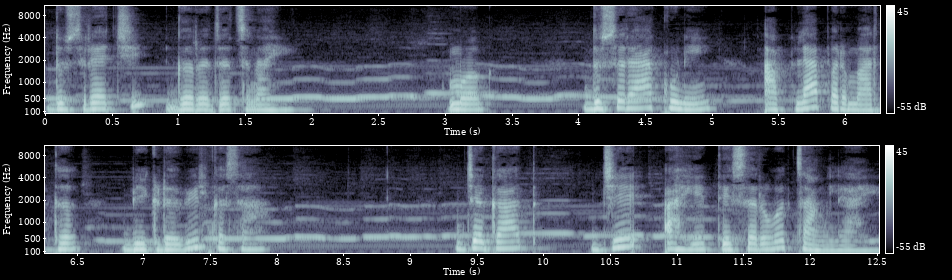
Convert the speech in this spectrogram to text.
दुसऱ्याची गरजच नाही. मग दुसरा कुणी आपला परमार्थ बिघडविल कसा? जगात जे आहे ते सर्व चांगले आहे.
